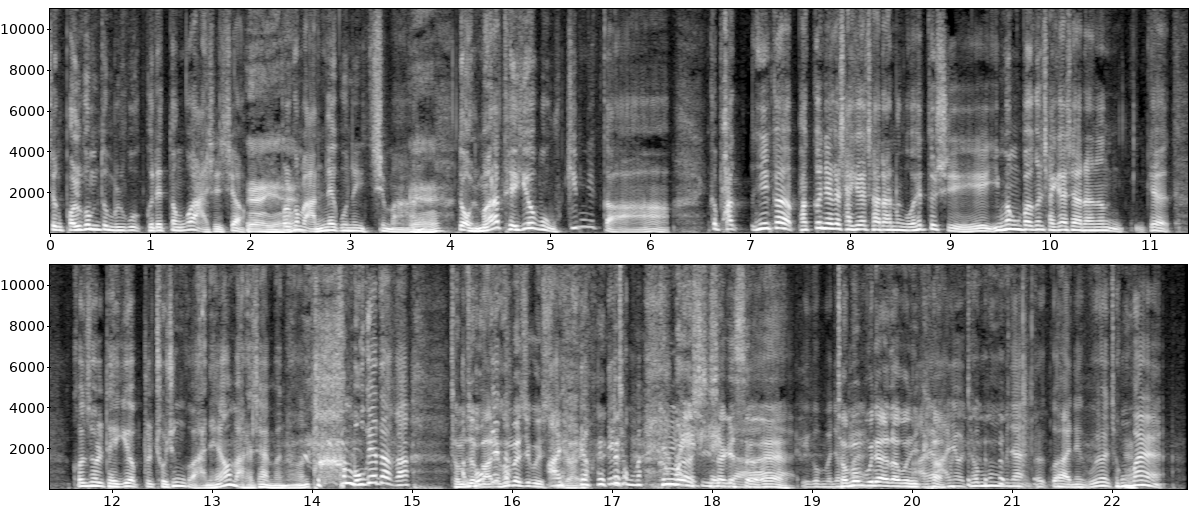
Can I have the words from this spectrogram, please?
지금 벌금도 물고 그랬던 거 아시죠? 예, 예. 벌금 안 내고는 있지만. 예. 근데 얼마나 대기업은 웃깁니까? 그러니까 박, 그러니까 박근혜가 자기가 잘하는 거 했듯이 이명박은 자기가 잘하는 게 건설 대기업들 조진 거 아니에요? 말하자면은. 참 목에다가 점점 아, 말이 험해지고 있습니다. 아니요. 정말 흥분하시기 시작했어요. 예. 이거 뭐 전문 분야다 보니까. 아니, 아니요. 전문 분야가 아니고요. 정말 저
